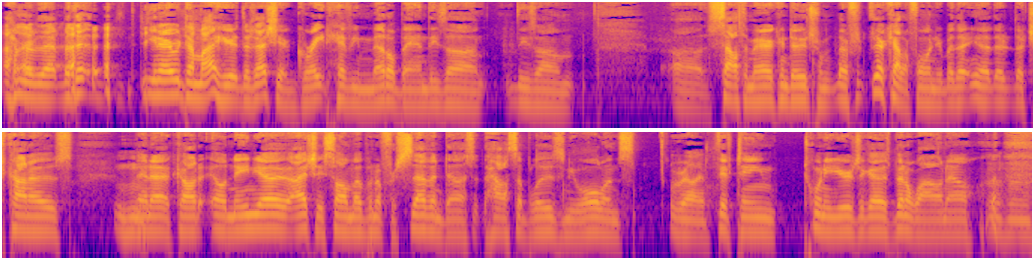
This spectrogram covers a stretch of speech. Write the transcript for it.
I remember that, but there- you know, every time I hear it, there's actually a great heavy metal band. These uh, these um, uh, South American dudes from they're, they're California, but they're you know they're, they're Chicanos, and uh, called El Nino. I actually saw them open up for Sevendust at the House of Blues in New Orleans. Really? 15, 20 years ago. It's been a while now,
